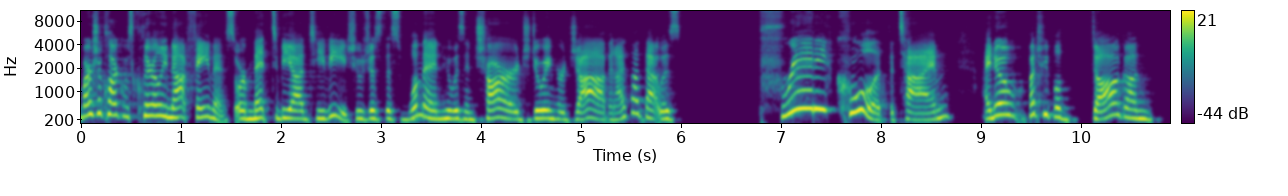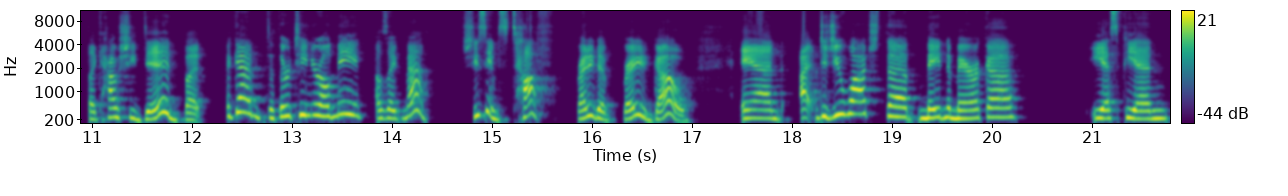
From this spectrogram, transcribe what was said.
Marcia Clark was clearly not famous or meant to be on TV. She was just this woman who was in charge doing her job. And I thought that was pretty cool at the time. I know a bunch of people dog on like how she did, but again, to 13 year old me, I was like, man, she seems tough, ready to ready to go. And I, did you watch the Made in America ESPN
